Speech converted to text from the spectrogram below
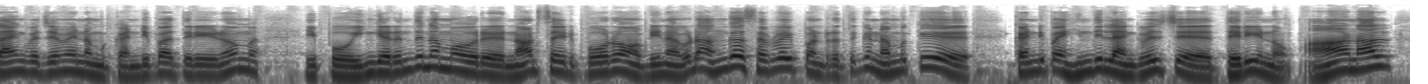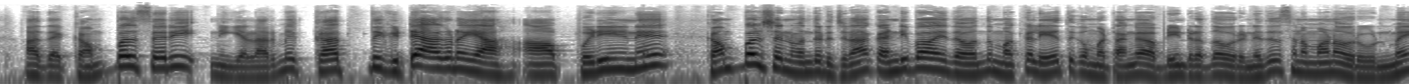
லாங்குவேஜுமே நமக்கு கண்டிப்பாக தெரியணும். இப்போது இங்கேருந்து நம்ம ஒரு நார்த் சைடு போகிறோம் அப்படின்னா கூட அங்கே சர்வை பண்ணுறதுக்கு நமக்கு கண்டிப்பாக ஹிந்தி லாங்குவேஜ் தெரியணும். ஆனால் அதை கம்பல்சரி நீங்கள் எல்லாருமே கற்றுக்கிட்டே ஆகணும்யா அப்படின்னு கம்பல்ஷன் வந்துடுச்சுன்னா கண்டிப்பாக இதை வந்து மக்கள் ஏற்றுக்க மாட்டாங்க அப்படின்றத ஒரு நிதர்சனமான ஒரு உண்மை.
